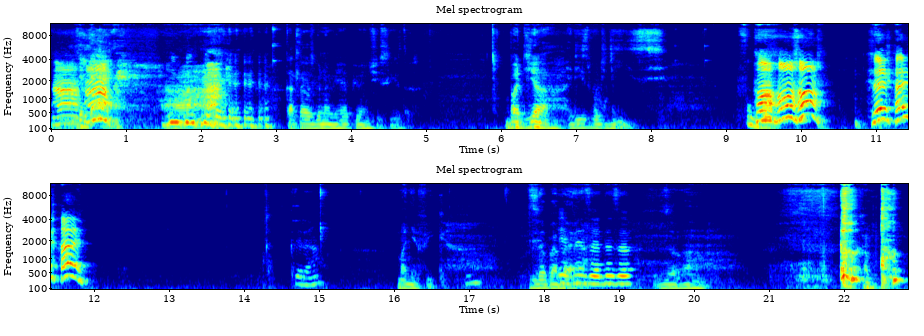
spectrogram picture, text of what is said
Uh-huh. Yeah! Katla is gonna be happy when she sees this. But yeah, it is what it is. Ha ha ha. Hey, hey, hey. Good? Magnifique. There's a, there's a, Zaba. Come.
